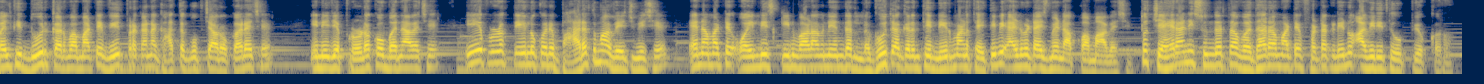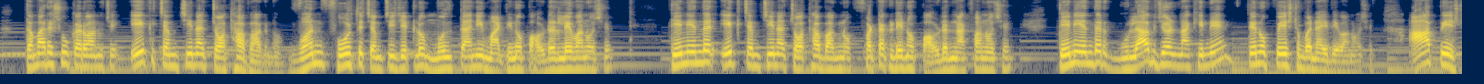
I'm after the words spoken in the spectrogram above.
ઓઇલથી દૂર કરવા માટે વિવિધ પ્રકારના ઘાતક ઉપચારો કરે છે. એની જે પ્રોડક્ટો બનાવે છે, એ પ્રોડક્ટ એ લોકોને ભારતમાં વેચવી છે. એના માટે ઓઇલી સ્કિન વાળાની અંદર લઘુતા ગ્રંથિ નિર્માણ થઈ તેવી એડવર્ટાઇઝમેન્ટ આપવામાં આવે છે. તો ચહેરાની સુંદરતા વધારવા માટે ફટકડીનો આવી રીતે ઉપયોગ કરો. તમારે શું કરવાનું છે? એક ચમચીના ચોથા ભાગનો વન ફોર્થ ચમચી જેટલો મુલતાની માટીનો પાવડર લેવાનો છે. તેની અંદર એક ચમચીના ચોથા ભાગનો ફટકડીનો પાવડર નાખવાનો છે. તેની અંદર ગુલાબ જળ નાખીને તેનો પેસ્ટ બનાવી દેવાનો છે. આ પેસ્ટ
